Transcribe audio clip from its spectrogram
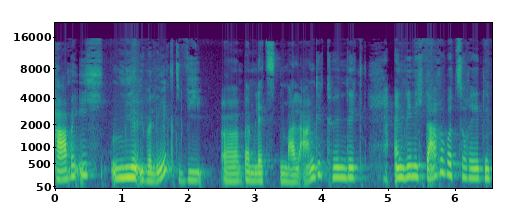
habe ich mir überlegt, wie äh, beim letzten Mal angekündigt, ein wenig darüber zu reden,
